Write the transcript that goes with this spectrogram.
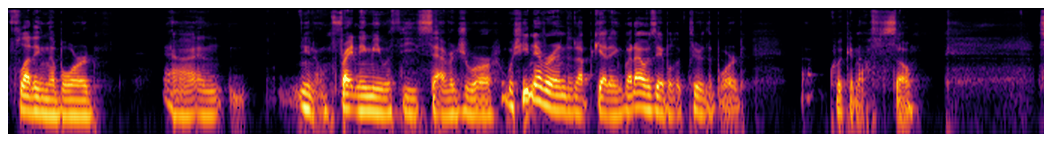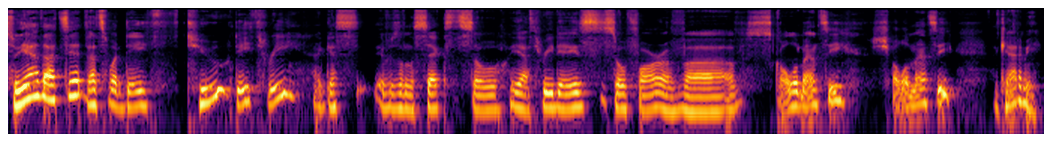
flooding the board, uh, and you know frightening me with the Savage Roar, which he never ended up getting. But I was able to clear the board uh, quick enough. So, so yeah, that's it. That's what day two, day three. I guess it was on the sixth. So yeah, three days so far of uh, of Scolomancy, Sholomancy Academy.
